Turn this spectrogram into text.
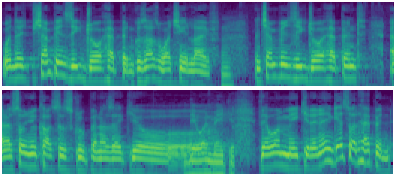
When the Champions League draw happened, because I was watching it live, Hmm. the Champions League draw happened, and I saw Newcastle's group, and I was like, yo, They won't make it. they won't make it. And then guess what happened?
